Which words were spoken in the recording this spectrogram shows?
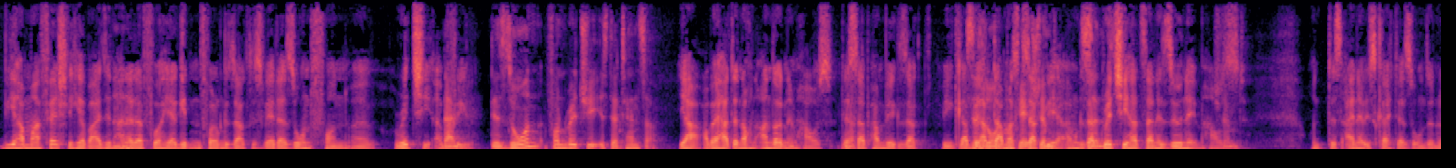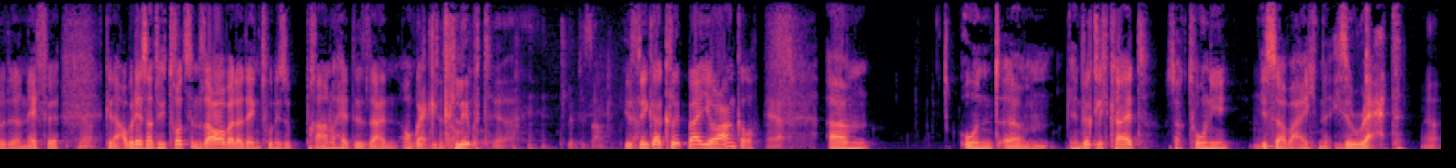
wir haben mal fälschlicherweise in einer der vorhergehenden Folgen gesagt, es wäre der Sohn von äh, Richie April. Nein, der Sohn von Richie ist der Tänzer. Ja, aber er hatte noch einen anderen im Haus. Deshalb haben wir gesagt, ich glaube, wir haben damals okay, gesagt, stimmt. wir haben gesagt, Richie hat seine Söhne im Haus. Stimmt. Und das eine ist gar nicht der Sohn, sondern nur der Neffe. Genau. Aber der ist natürlich trotzdem sauer, weil er denkt, Tony Soprano hätte seinen Onkel Whacked his geklippt. uncle. Ja. Clipped his uncle. You think I clipped by your uncle? Ja. Ähm, und ähm, in Wirklichkeit, sagt Tony, ist er aber eigentlich eine, he's a rat. Ja.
